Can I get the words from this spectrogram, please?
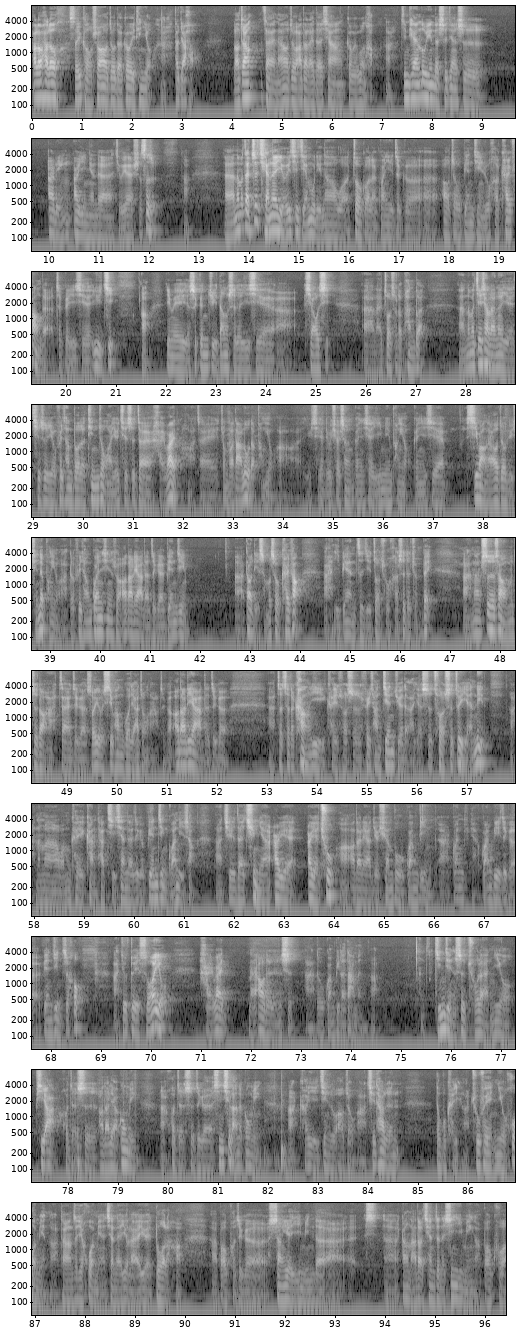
Hello Hello，随口说澳洲的各位听友啊，大家好，老张在南澳洲阿德莱德向各位问好啊。今天录音的时间是二零二一年的九月十四日啊。呃，那么在之前呢，有一期节目里呢，我做过了关于这个澳洲边境如何开放的这个一些预计啊，因为也是根据当时的一些啊消息啊来做出的判断。啊，那么接下来呢，也其实有非常多的听众啊，尤其是在海外的啊，在中国大陆的朋友啊，一些留学生跟一些移民朋友，跟一些希望来澳洲旅行的朋友啊，都非常关心说澳大利亚的这个边境啊，到底什么时候开放啊，以便自己做出合适的准备啊。那事实上我们知道哈，在这个所有西方国家中啊，这个澳大利亚的这个啊这次的抗议可以说是非常坚决的啊，也是措施最严厉的。啊，那么我们可以看它体现在这个边境管理上啊，其实，在去年二月二月初啊，澳大利亚就宣布关闭啊关关闭这个边境之后啊，就对所有海外来澳的人士啊都关闭了大门啊，仅仅是除了你有 PR 或者是澳大利亚公民啊，或者是这个新西兰的公民啊，可以进入澳洲啊，其他人。都不可以啊，除非你有豁免啊。当然，这些豁免现在越来越多了哈，啊，包括这个商业移民的呃刚拿到签证的新移民啊，包括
